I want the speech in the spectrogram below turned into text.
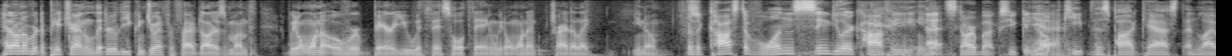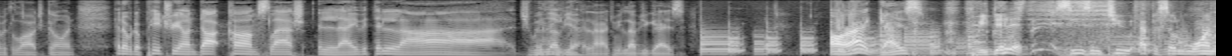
head on over to Patreon. Literally, you can join for five dollars a month. We don't want to overbear you with this whole thing. We don't want to try to like you know For the cost of one singular coffee Yeah. at Starbucks, you can Yeah. help keep this podcast and Live at the Lodge going. Head over to patreon.com slash live at the lodge. We love Hang you. at the lodge. We love you guys. All right, guys, we did it. Season two, episode one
